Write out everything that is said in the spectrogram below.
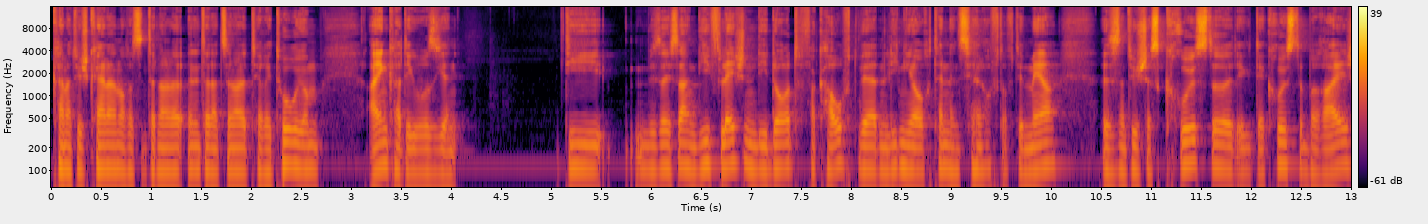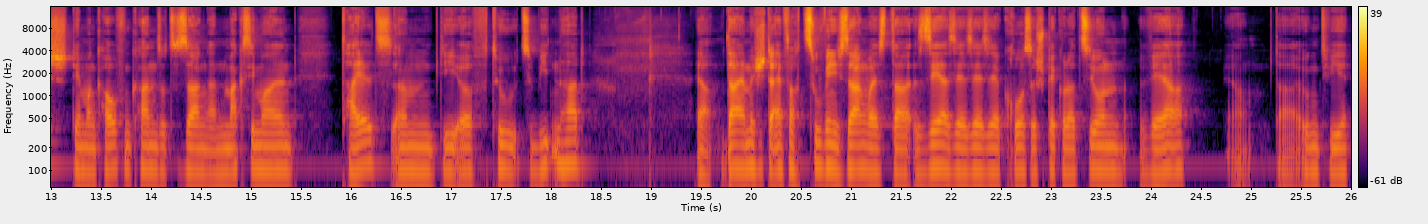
kann natürlich keiner noch das internationale Territorium einkategorisieren. Die, wie soll ich sagen, die Flächen, die dort verkauft werden, liegen ja auch tendenziell oft auf dem Meer. Das ist natürlich das größte, der größte Bereich, den man kaufen kann, sozusagen an maximalen Teils, ähm, die Earth 2 zu bieten hat. Ja, daher möchte ich da einfach zu wenig sagen, weil es da sehr, sehr, sehr, sehr große Spekulation wäre, ja, da irgendwie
